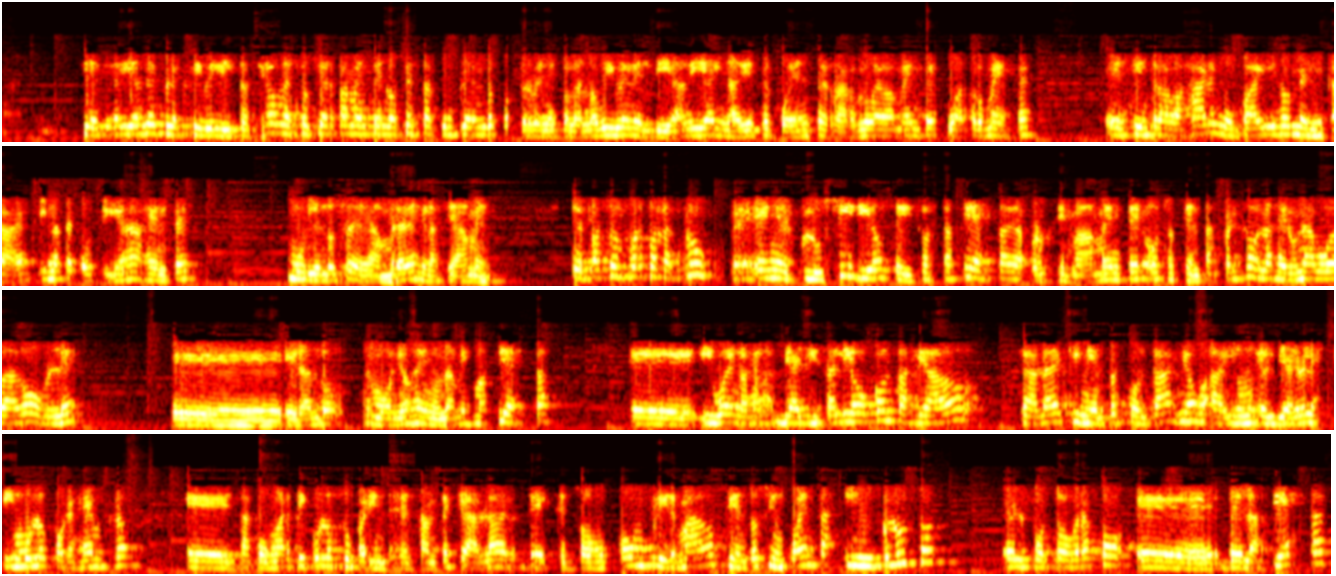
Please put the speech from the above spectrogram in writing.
7 días de flexibilización. Esto ciertamente no se está cumpliendo porque el venezolano vive del día a día y nadie se puede encerrar nuevamente cuatro meses eh, sin trabajar en un país donde en cada esquina te consiguen a gente muriéndose de hambre, desgraciadamente. ¿Qué pasó en Puerto La Cruz? En el Club Sirio se hizo esta fiesta de aproximadamente 800 personas, era una boda doble, eh, eran dos demonios en una misma fiesta, eh, y bueno, de allí salió contagiado, se habla de 500 contagios, hay un, el diario El Estímulo, por ejemplo, eh, sacó un artículo súper interesante que habla de que son confirmados 150, incluso el fotógrafo de la fiesta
